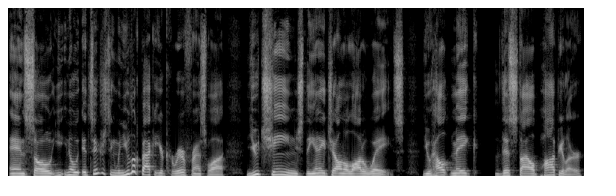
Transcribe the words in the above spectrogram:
And so, you know, it's interesting when you look back at your career, Francois, you changed the NHL in a lot of ways. You helped make this style popular.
